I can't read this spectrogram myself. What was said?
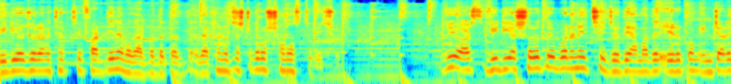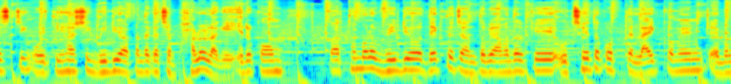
ভিডিও জুড়ে আমি থাকছি ফারদিন এবং আপনাদেরকে দেখানোর চেষ্টা করব সমস্ত কিছু। ভিউয়ার্স ভিডিও শুরুতে বলে নিচ্ছি, যদি আমাদের এরকম ইন্টারেস্টিং ঐতিহাসিক ভিডিও আপনাদের কাছে ভালো লাগে, এরকম তথ্যমূলক ভিডিও দেখতে চান, তবে আমাদেরকে উৎসাহিত করতে লাইক কমেন্ট এবং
